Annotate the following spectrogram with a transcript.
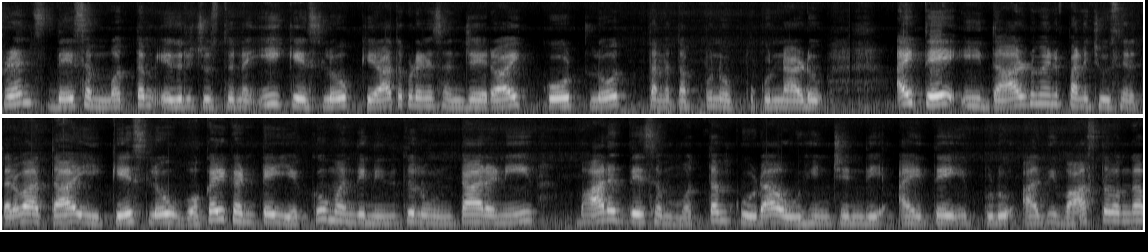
ఫ్రెండ్స్ దేశం మొత్తం ఎదురు చూస్తున్న ఈ కేసులో కిరాతకుడైన సంజయ్ రాయ్ కోర్టులో తన తప్పును ఒప్పుకున్నాడు. అయితే ఈ దారుణమైన పని చూసిన తర్వాత ఈ కేసులో ఒకరికంటే ఎక్కువ మంది నిందితులు ఉంటారని భారతదేశం మొత్తం కూడా ఊహించింది. అయితే ఇప్పుడు అది వాస్తవంగా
